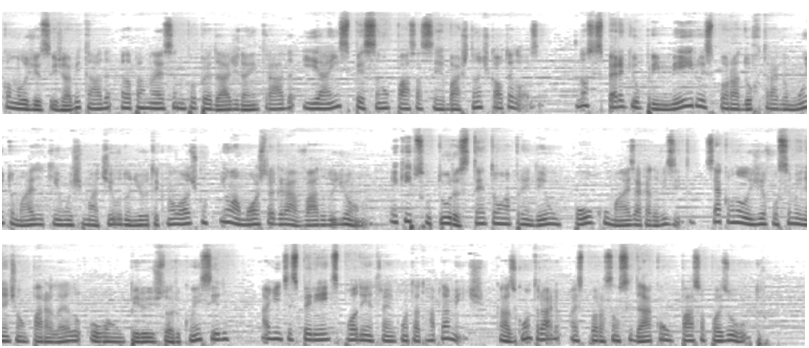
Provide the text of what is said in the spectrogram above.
cronologia seja habitada, ela permanece sendo propriedade da entrada e a inspeção passa a ser bastante cautelosa. Não se espera que o primeiro explorador traga muito mais do que uma estimativa do nível tecnológico e uma amostra gravada do idioma. Equipes futuras tentam aprender um pouco mais a cada visita. Se a cronologia for semelhante a um paralelo ou a um período histórico conhecido, agentes experientes podem entrar em contato rapidamente. Caso contrário, a exploração se dá com um passo após o outro,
